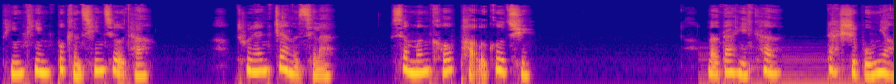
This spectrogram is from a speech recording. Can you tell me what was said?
婷婷不肯迁就他，突然站了起来，向门口跑了过去。老大一看，大事不妙，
